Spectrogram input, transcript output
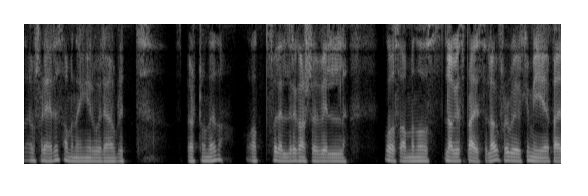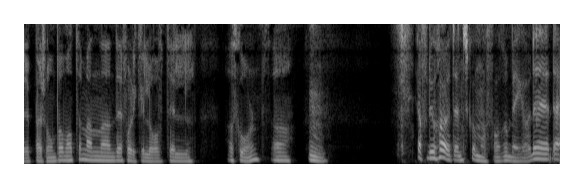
det er jo flere sammenhenger hvor jeg har blitt spurt om det, da. Og at foreldre kanskje vil gå sammen og lage spleiselag, for det blir jo ikke mye per person, på en måte, men eh, det får de ikke lov til av skolen. Så Mm. Ja, for du har jo et ønske om å forebygge, og det, det,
